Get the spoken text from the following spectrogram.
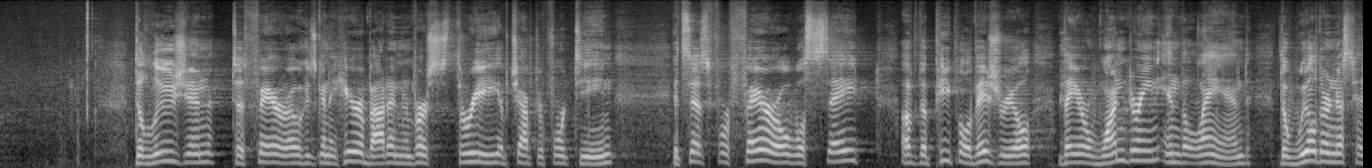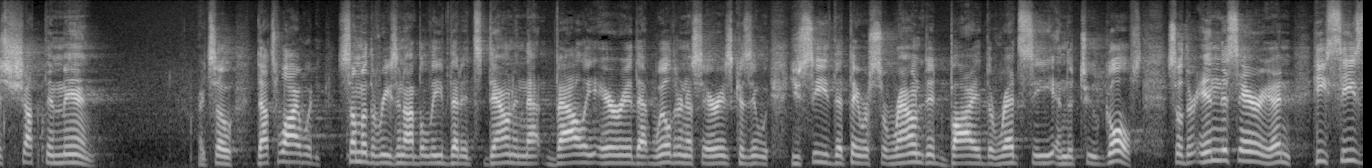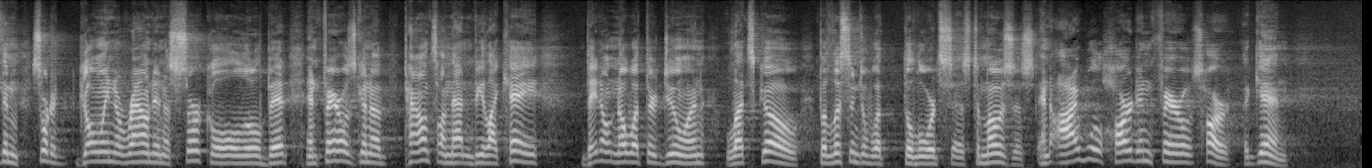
delusion to Pharaoh who's going to hear about it. And in verse 3 of chapter 14, it says, For Pharaoh will say of the people of Israel, they are wandering in the land, the wilderness has shut them in. Right, so that's why I would, some of the reason I believe that it's down in that valley area, that wilderness area, is because you see that they were surrounded by the Red Sea and the two Gulfs. So they're in this area, and he sees them sort of going around in a circle a little bit, and Pharaoh's going to pounce on that and be like, hey, they don't know what they're doing. Let's go. But listen to what the Lord says to Moses. And I will harden Pharaoh's heart again,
